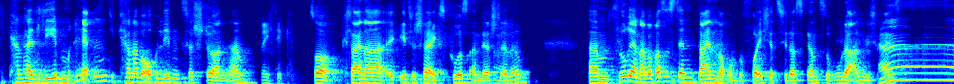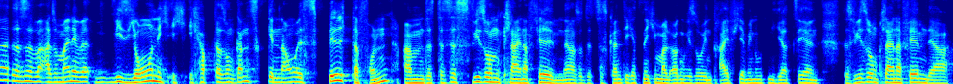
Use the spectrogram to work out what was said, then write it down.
die kann halt Leben retten, die kann aber auch Leben zerstören. Ja? Richtig. So, kleiner ethischer Exkurs an der Stelle. Mhm. Ähm, Florian, aber was ist denn dein Warum, bevor ich jetzt hier das ganze Ruder an mich reiße? Ah, das ist also meine Vision. Ich, ich, ich habe da so ein ganz genaues Bild davon. Ähm, das, das ist wie so ein kleiner Film. Ne? Also das, das könnte ich jetzt nicht mal irgendwie so in drei, vier Minuten hier erzählen. Das ist wie so ein kleiner Film, der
